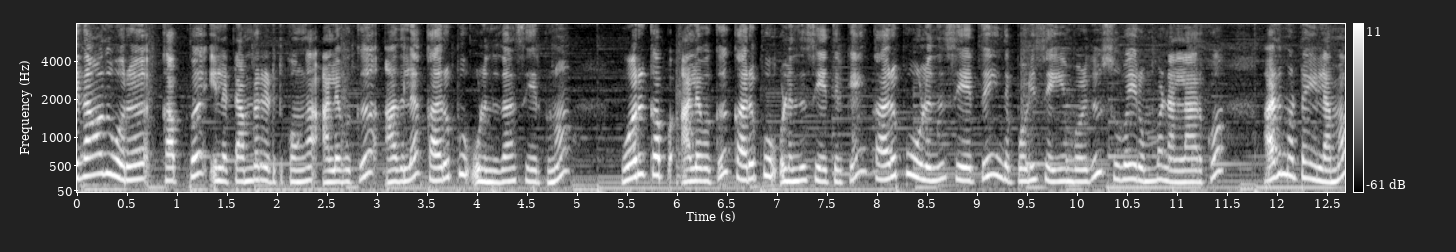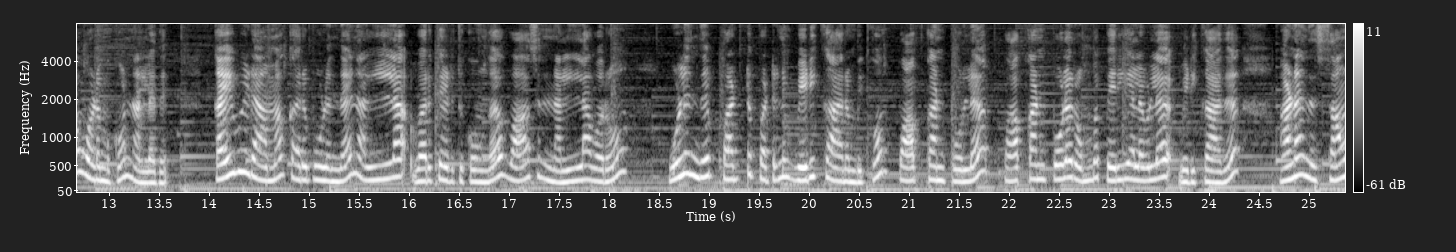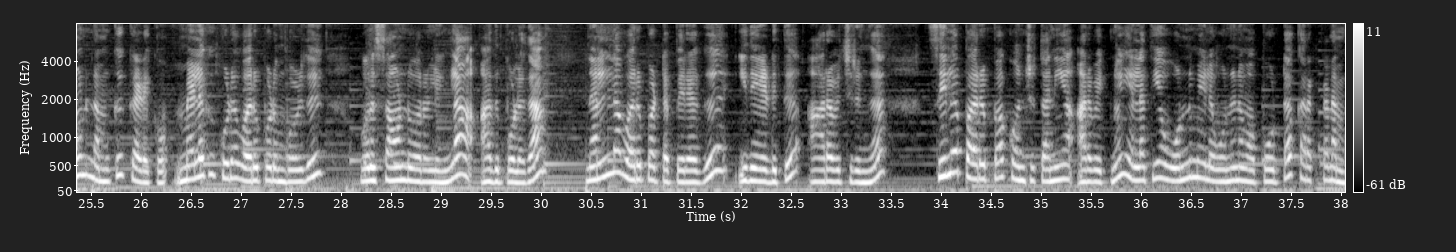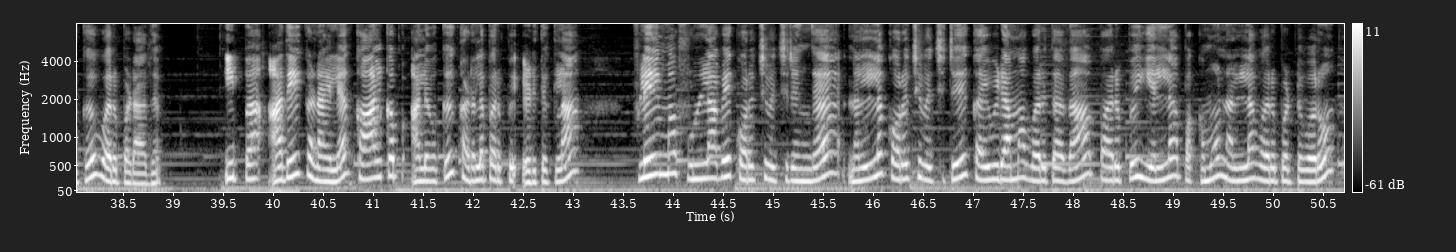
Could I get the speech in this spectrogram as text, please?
ஏதாவது ஒரு கப்பு இல்லை டம்ளர் எடுத்துக்கோங்க அளவுக்கு. அதில் கருப்பு உளுந்து தான் சேர்க்கணும். ஒரு கப் அளவுக்கு கருப்பு உளுந்து சேர்த்துருக்கேன். கருப்பு உளுந்து சேர்த்து இந்த பொடி செய்யும் பொழுது சுவை ரொம்ப நல்லாயிருக்கும். அது மட்டும் இல்லாமல் உடம்புக்கும் நல்லது. கைவிடாமல் கருப்பு உளுந்தை நல்லா வறுத்து எடுத்துக்கோங்க. வாசனை நல்லா வரும். உளுந்து பட்டு பட்டுன்னு வெடிக்க ஆரம்பிக்கும். பாப்கார்ன் போல் பாப்கார்ன் போல் ரொம்ப பெரிய அளவில் வெடிக்காது. ஆனால் அந்த சவுண்ட் நமக்கு கிடைக்கும். மிளகு கூட வறுபடும் பொழுது ஒரு சவுண்டு வரும் இல்லைங்களா? அது போல தான் நல்லா வறுபட்ட பிறகு இதை எடுத்து ஆற வச்சிருங்க. சில பருப்பை கொஞ்சம் தனியாக அரை வைக்கணும். எல்லாத்தையும் ஒன்று மேலே ஒன்று நம்ம போட்டால் கரெக்டாக நமக்கு வறுபடாது. இப்போ அதே கடாயில் கால் கப் அளவுக்கு கடலைப்பருப்பு எடுத்துக்கலாம். ஃப்ளேமை ஃபுல்லாகவே குறைச்சி வச்சுருங்க நல்லா குறைச்சி வச்சுட்டு கைவிடாமல் வறுத்தாதான் பருப்பு எல்லா பக்கமும் நல்லா வறுபட்டு வரும்.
